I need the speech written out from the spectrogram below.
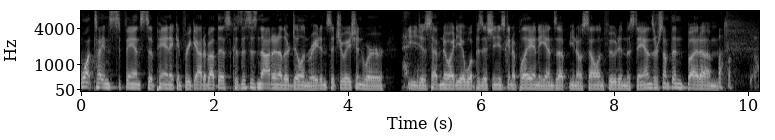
want Titans fans to panic and freak out about this because this is not another Dillon Radunz situation where you just have no idea what position he's going to play and he ends up, you know, selling food in the stands or something. But um, oh,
